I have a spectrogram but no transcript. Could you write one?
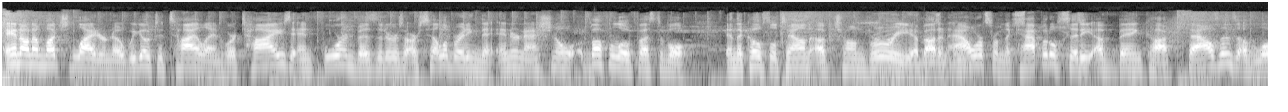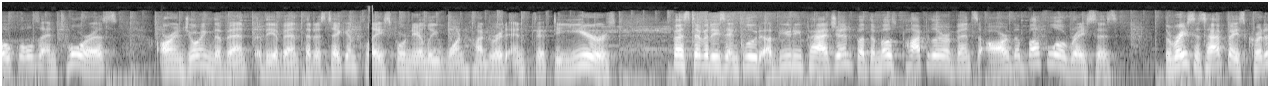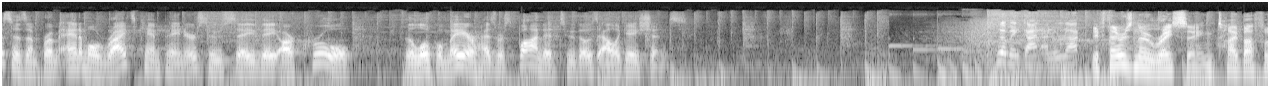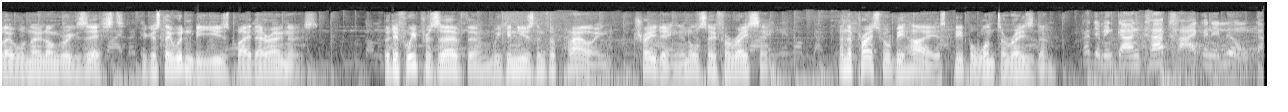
And on a much lighter note, we go to Thailand where Thais and foreign visitors are celebrating the International Buffalo Festival in the coastal town of Chonburi, about an hour from the capital city of Bangkok. Thousands of locals and tourists are enjoying the event, the event that has taken place for nearly 150 years. Festivities include a beauty pageant, but the most popular events are the buffalo races. The races have faced criticism from animal rights campaigners who say they are cruel. The local mayor has responded to those allegations. If there is no racing, Thai buffalo will no longer exist because they wouldn't be used by their owners. But if we preserve them, we can use them for ploughing, trading, and also for racing. And the price will be high as people want to raise them.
